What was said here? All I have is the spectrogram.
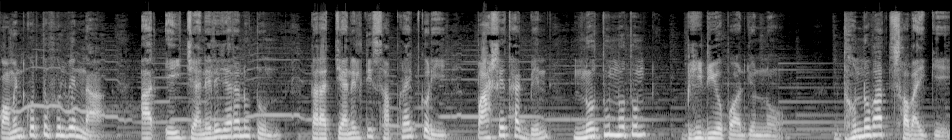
কমেন্ট করতে ভুলবেন না। আর এই চ্যানেলে যারা নতুন, তারা চ্যানেলটি সাবস্ক্রাইব করি পাশে থাকবেন নতুন নতুন ভিডিও পাওয়ার জন্য। ধন্যবাদ সবাইকে।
